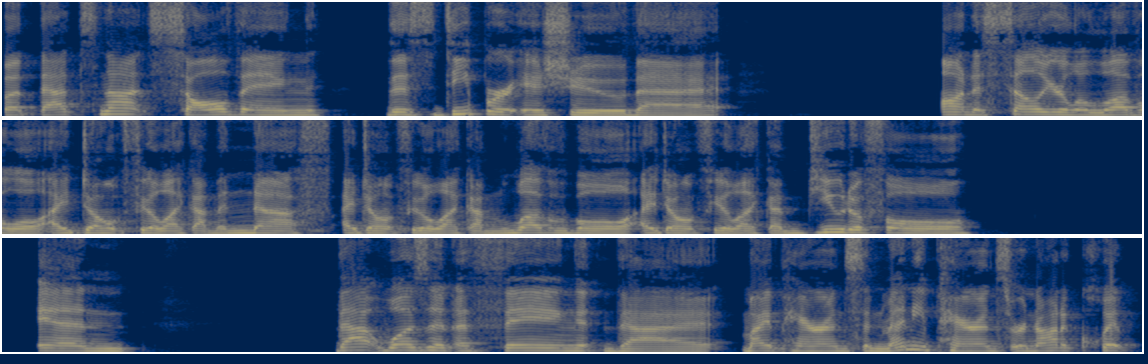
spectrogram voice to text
but that's not solving this deeper issue that on a cellular level, I don't feel like I'm enough. I don't feel like I'm lovable. I don't feel like I'm beautiful. And that wasn't a thing that my parents and many parents are not equipped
